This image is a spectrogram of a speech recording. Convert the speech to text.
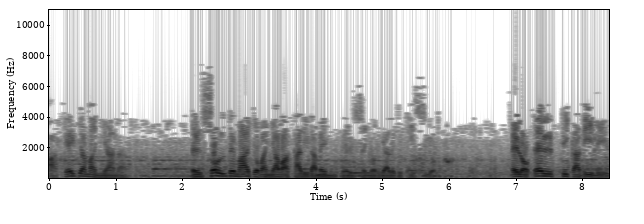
Aquella mañana, el sol de mayo bañaba cálidamente el señorial edificio. El Hotel Piccadilly,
